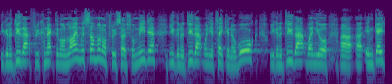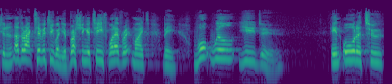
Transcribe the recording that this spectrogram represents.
You're going to do that through connecting online with someone or through social media. You're going to do that when you're taking a walk. You're going to do that when you're uh, uh, engaged in another activity, when you're brushing your teeth, whatever it might be. What will you do in order to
